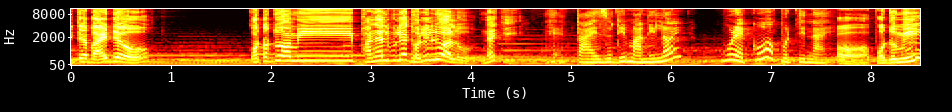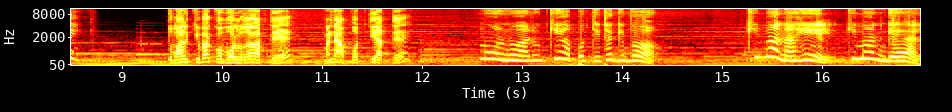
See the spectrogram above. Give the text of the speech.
এতিয়া বাইদেউ কথাটো আমি ফাইনেল বুলিয়ে ধৰি লোৱালো নে কি? তাই যদি মানি লয় মোৰ একো আপত্তি নাই। অ পদুমী তোমাৰ কিবা ক'ব লগা আছে মানে আপত্তি আছে মোৰনো আৰু কি আপত্তি থাকিব? কিমান আহিল কিমান গেল?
